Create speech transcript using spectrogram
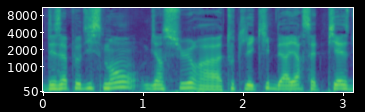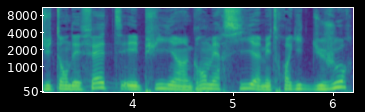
des applaudissements, bien sûr, à toute l'équipe derrière cette pièce du temps des fêtes, et puis un grand merci à mes trois guides du jour.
